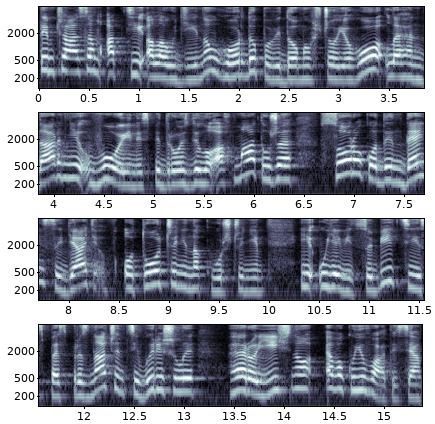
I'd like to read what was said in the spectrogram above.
Тим часом Апті Алаудінов гордо повідомив, що його легендарні воїни з підрозділу Ахмат уже 41 день сидять в оточенні на Курщині. І уявіть собі, ці спецпризначенці вирішили героїчно евакуюватися.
